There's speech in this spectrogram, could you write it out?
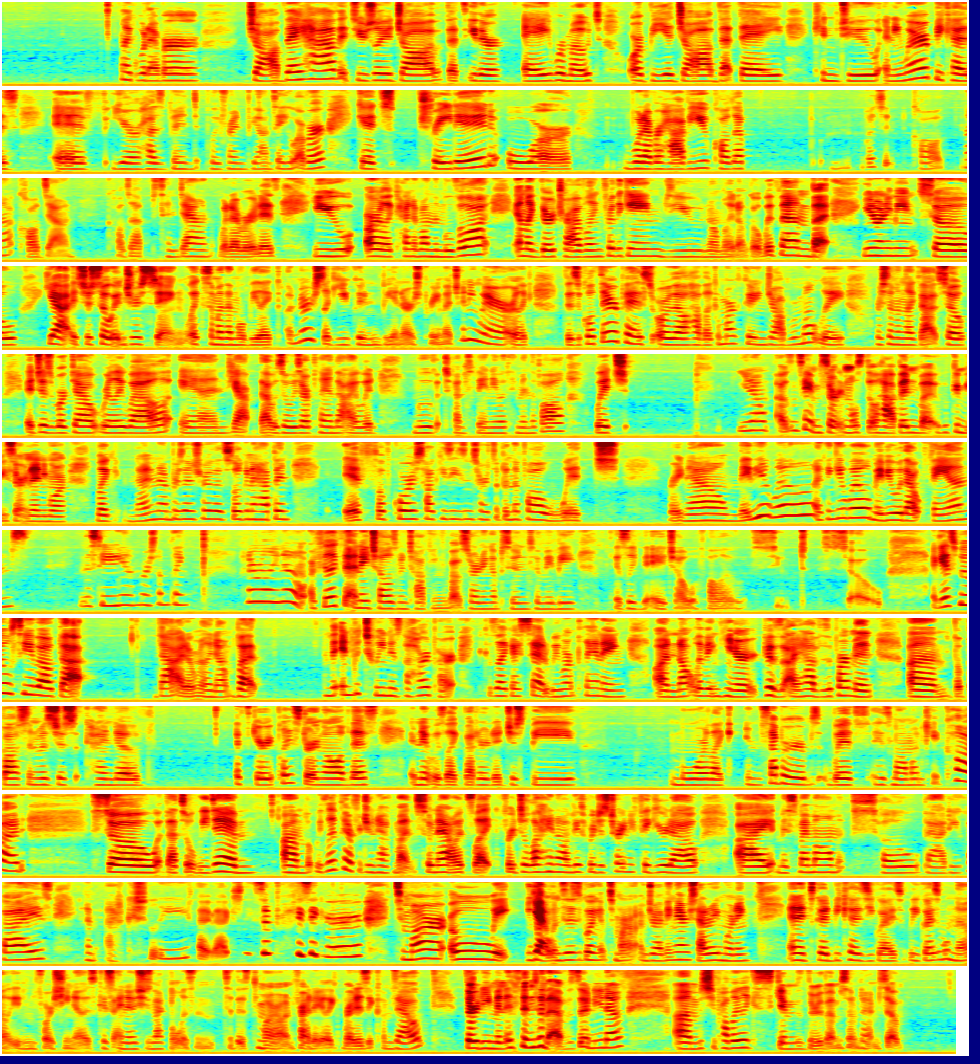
like whatever job they have, it's usually a job that's either A, remote, or B, a job that they can do anywhere because if your husband, boyfriend, fiance, whoever gets traded or whatever have you, called up what's it called? Not called down, called up, sent down, whatever it is. You are like kind of on the move a lot and like they're traveling for the games. You normally don't go with them, but you know what I mean? So, yeah, it's just so interesting. Like some of them will be like a nurse, like you can be a nurse pretty much anywhere or like physical therapist or they'll have like a marketing job remotely or something like that. So, it just worked out really well and yeah, that was always our plan that I would move to Pennsylvania with him in the fall, which you know, I was gonna say I'm certain will still happen, but who can be certain anymore? Like 99% sure that's still gonna happen. If, of course, hockey season starts up in the fall, which right now, maybe it will. I think it will. Maybe without fans in the stadium or something. I don't really know. I feel like the NHL has been talking about starting up soon, so maybe his league, the AHL, will follow suit. So I guess we will see about that. That I don't really know. But the in between is the hard part because, like I said, we weren't planning on not living here because I have this apartment. Um, but Boston was just kind of a scary place during all of this, and it was like better to just be more like in the suburbs with his mom on Cape Cod. So that's what we did. Um, but we lived there for two and a half months. So now it's like for July and August, we're just trying to figure it out. I miss my mom so bad, you guys. And I'm actually, I'm actually surprising her tomorrow. Oh, wait. Yeah, when this is going up tomorrow, I'm driving there Saturday morning. And it's good because you guys, well, you guys will know even before she knows because I know she's not going to listen to this tomorrow on Friday, like right as it comes out, 30 minutes into the episode, you know? Um, she probably like skims through them sometimes. So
